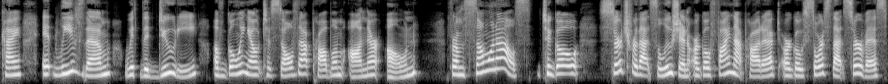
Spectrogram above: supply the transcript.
Okay. It leaves them with the duty of going out to solve that problem on their own from someone else to go search for that solution or go find that product or go source that service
